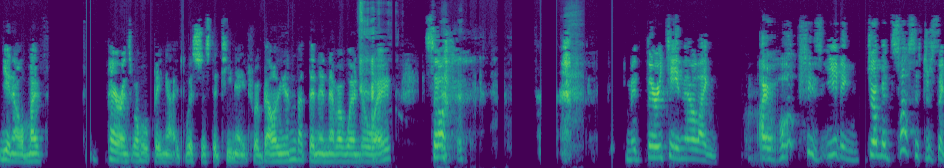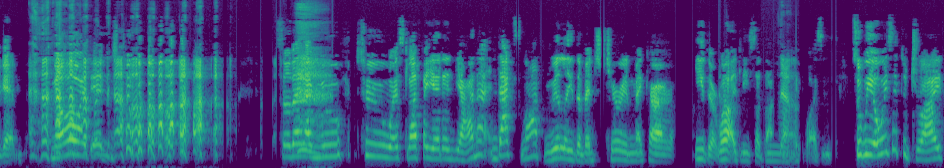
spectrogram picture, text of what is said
you know, my parents were hoping it was just a teenage rebellion, but then it never went away. So mid thirteen, they're like, I hope she's eating German sausages again. No, I didn't. So then I moved to West Lafayette, Indiana, and that's not really the vegetarian mecca either. Well, at least at that No. time it wasn't. So we always had to drive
